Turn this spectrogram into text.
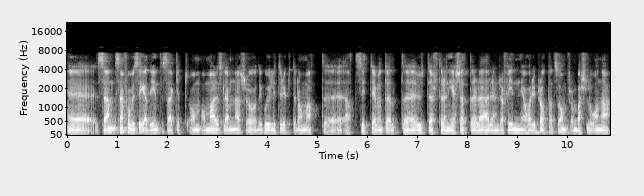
Eh, sen, sen, får vi se, det är inte säkert om, om Maris lämnar så det går ju lite rykten om att, eh, att City eventuellt eh, är ute efter en ersättare där, en Rafinha har det ju pratats om från Barcelona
